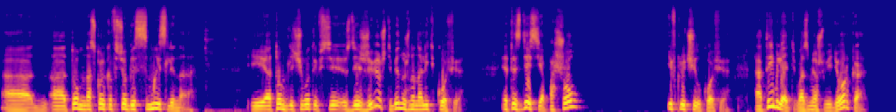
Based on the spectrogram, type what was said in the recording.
а, о том, насколько все бессмысленно, и о том, для чего ты все здесь живешь, тебе нужно налить кофе. Это здесь я пошел, и включил кофе. А ты, блядь, возьмешь ведерко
